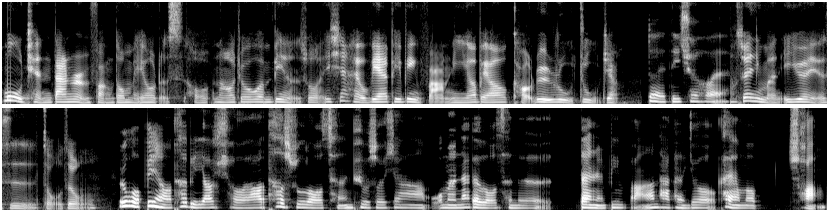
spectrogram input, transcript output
目前单人房都没有的时候，然后就问病人说：“诶、欸，现在还有 VIP 病房，你要不要考虑入住？”这样。对，的确会。所以你们医院也是走这种。如果病人有特别要求，然后特殊楼层，譬如说像我们那个楼层的单人病房，那他可能就看有没有床，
